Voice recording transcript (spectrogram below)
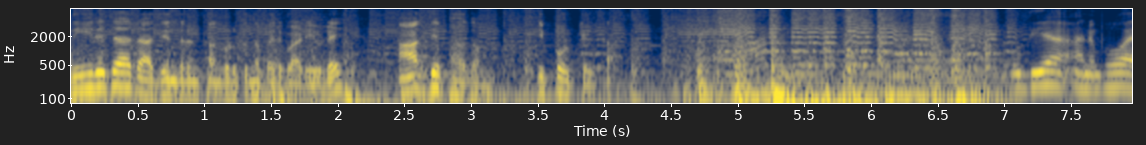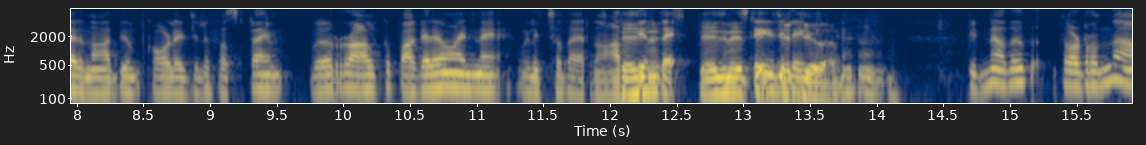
നീരജ രാജേന്ദ്രൻ പങ്കെടുക്കുന്ന പരിപാടിയുടെ ആദ്യ ഭാഗം ഇപ്പോൾ കേൾക്കാം. പുതിയ അനുഭവമായിരുന്നു ആദ്യം കോളേജിൽ. ഫസ്റ്റ് ടൈം വേറൊരാൾക്ക് പകരം എന്നെ വിളിച്ചതായിരുന്നു ആദ്യത്തെ. സ്റ്റേജിലേക്ക്. പിന്നെ അത് തുടർന്ന് ആ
